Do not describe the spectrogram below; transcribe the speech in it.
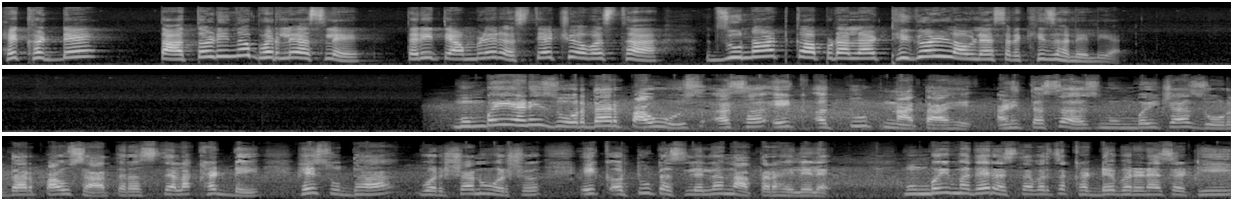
हे खड्डे तातडीनं भरले असले तरी त्यामुळे रस्त्याची अवस्था जुनाट कापडाला ठिगळ लावल्यासारखी झालेली आहे. मुंबई आणि जोरदार पाऊस असं एक अतूट नातं आहे. आणि तसंच मुंबईच्या जोरदार पावसात रस्त्याला खड्डे हे सुद्धा वर्षानुवर्ष एक अतूट असलेलं नातं राहिलेलं आहे. मुंबईमध्ये रस्त्यावरचे खड्डे भरण्यासाठी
